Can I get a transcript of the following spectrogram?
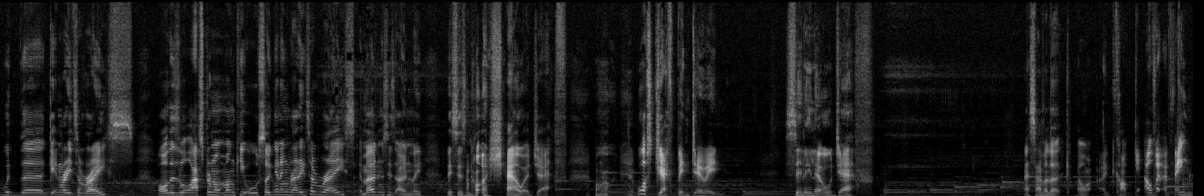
with the getting ready to race. Oh, there's a little astronaut monkey also getting ready to race. Emergencies only. This is not a shower, Jeff. What's Jeff been doing? Silly little Jeff. Let's have a look. Oh, I can't get over the thing.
